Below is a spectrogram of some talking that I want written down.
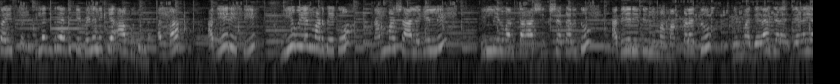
ಸಹಿಸ್ತದೆ. ಇಲ್ಲದಿದ್ರೆ ಅದಕ್ಕೆ ಬೆಳಿಲಿಕ್ಕೆ ಆಗುದಿಲ್ಲ, ಅಲ್ವಾ? ಅದೇ ರೀತಿ ನೀವು ಏನ್ ಮಾಡಬೇಕು? ನಮ್ಮ ಶಾಲೆಯಲ್ಲಿ ಇಲ್ಲಿರುವಂತಹ ಶಿಕ್ಷಕರದು, ಅದೇ ರೀತಿ ನಿಮ್ಮ ಮಕ್ಕಳದ್ದು, ನಿಮ್ಮ ಗೆಳ ಗೆಳ, ಗೆಳೆಯ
